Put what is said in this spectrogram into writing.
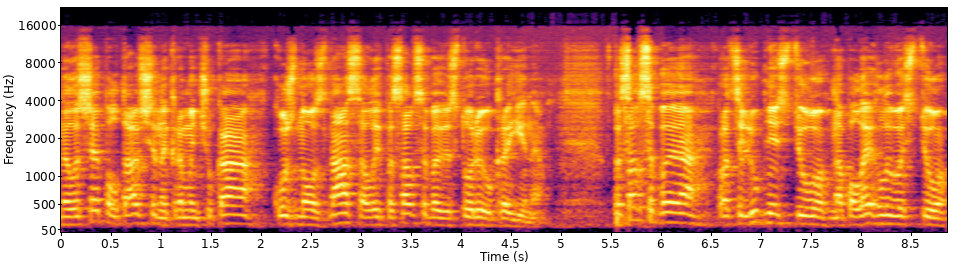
не лише Полтавщини, Кременчука, кожного з нас, але й вписав себе в історію України. Вписав себе працелюбністю, наполегливістю,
